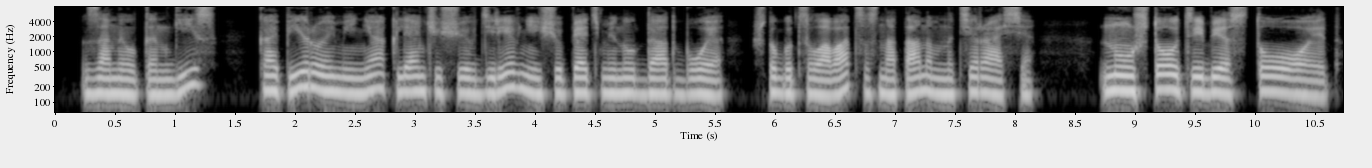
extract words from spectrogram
— заныл Тенгиз, копируя меня, клянчащую в деревне еще пять минут до отбоя, чтобы целоваться с Натаном на террасе. «Ну что тебе стоит?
